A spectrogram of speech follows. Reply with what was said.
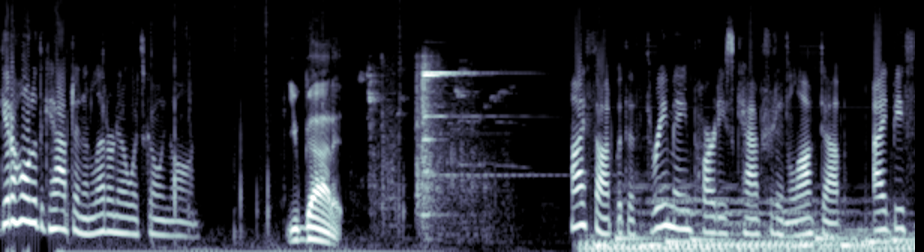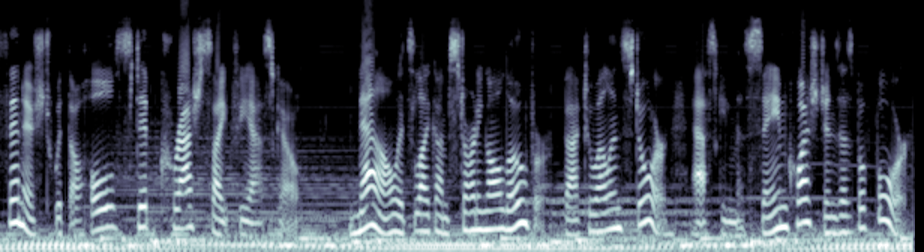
Get a hold of the captain and let her know what's going on. You got it. I thought with the three main parties captured and locked up, I'd be finished with the whole Stip crash site fiasco. Now it's like I'm starting all over, back to Ellen's store, asking the same questions as before.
